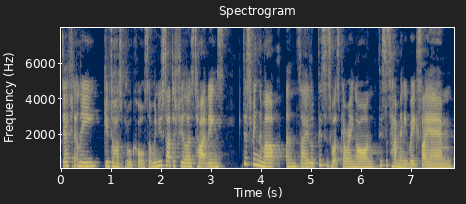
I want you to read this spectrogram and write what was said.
definitely give the hospital a call. So when you start to feel those tightenings, just ring them up and say, look, this is what's going on. This is how many weeks I am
